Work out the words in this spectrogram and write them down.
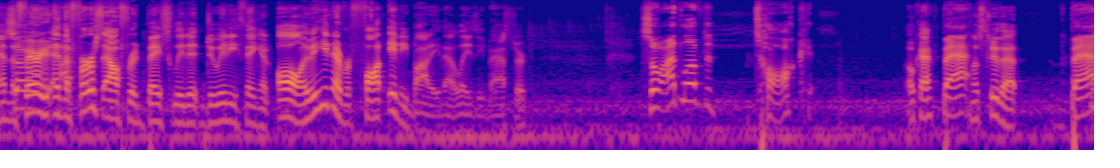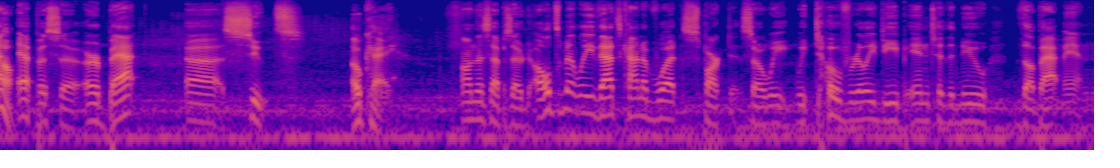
And the So, very and the first Alfred basically didn't do anything at all. I mean, he never fought anybody. That lazy bastard. So I'd love to talk Okay, Bat- Let's do that. bat Oh. episode or bat uh, suits Okay. on this episode. Ultimately, that's kind of what sparked it. So we we dove really deep into the new The Batman.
